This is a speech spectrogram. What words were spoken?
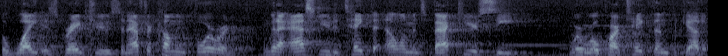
the white is grape juice. And after coming forward, I'm going to ask you to take the elements back to your seat where we'll partake them together.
